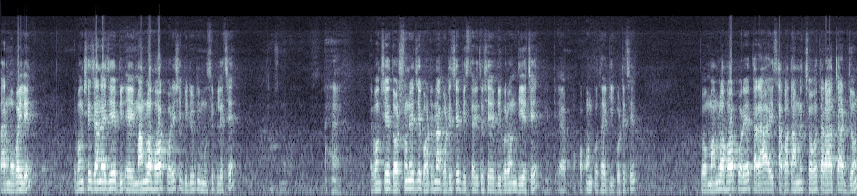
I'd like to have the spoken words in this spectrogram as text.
তার মোবাইলে এবং সে জানায় যে মামলা হওয়ার পরে সে ভিডিওটি মুছে ফেলেছে। হ্যাঁ এবং সে দর্শনের যে ঘটনা ঘটেছে, বিস্তারিত সে বিবরণ দিয়েছে। কখন, কোথায়, কি ঘটেছে। তো মামলা হওয়ার পরে তারা, এই সাফাত আহমেদ সহ তারা চারজন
